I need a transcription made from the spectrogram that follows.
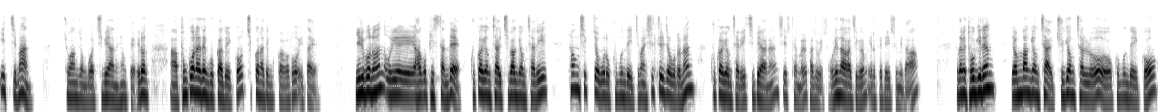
있지만 중앙정부가 지배하는 형태 이런 아, 분권화된 국가도 있고 직권화된 국가도 있다. 일본은 우리하고 비슷한데 국가경찰, 지방경찰이 형식적으로 구분되어 있지만 실질적으로는 국가경찰이 지배하는 시스템을 가지고 있습니다. 우리나라가 지금 이렇게 되어 있습니다. 그 다음에 독일은 연방경찰, 주경찰로 구분되어 있고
